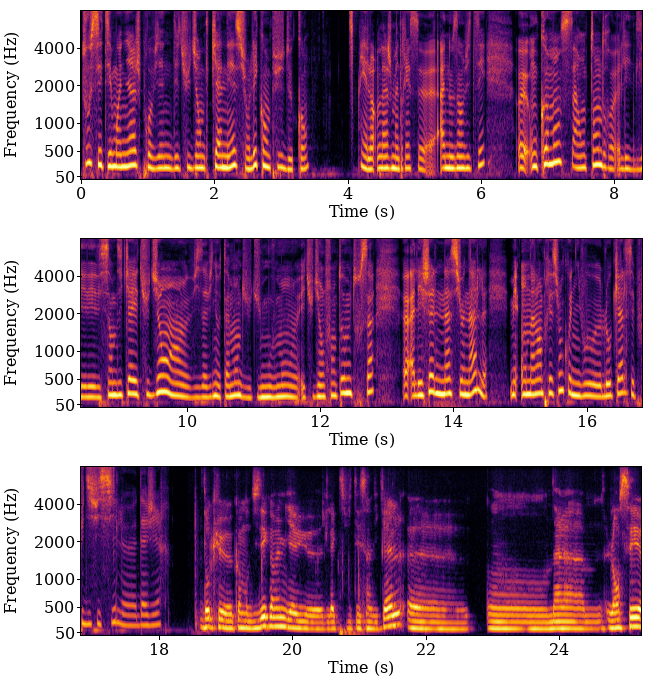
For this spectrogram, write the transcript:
tous ces témoignages proviennent d'étudiants de Canet sur les campus de Caen. Et alors là, je m'adresse euh, à nos invités. Euh, on commence à entendre les, syndicats étudiants hein, vis-à-vis notamment du, mouvement euh, étudiant fantôme, tout ça, à l'échelle nationale. Mais on a l'impression qu'au niveau local, c'est plus difficile d'agir. Donc, comme on disait, quand même, il y a eu de l'activité syndicale. On a lancé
